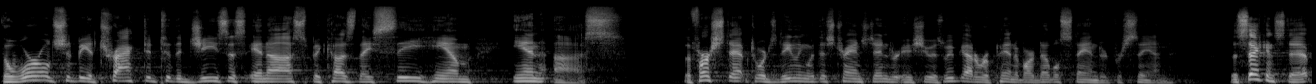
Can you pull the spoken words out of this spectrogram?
The world should be attracted to the Jesus in us because they see him in us. The first step towards dealing with this transgender issue is we've got to repent of our double standard for sin. The second step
